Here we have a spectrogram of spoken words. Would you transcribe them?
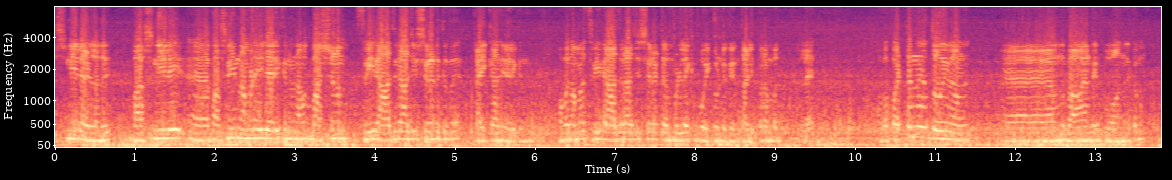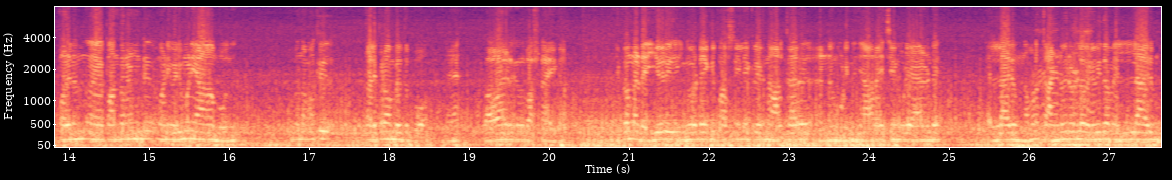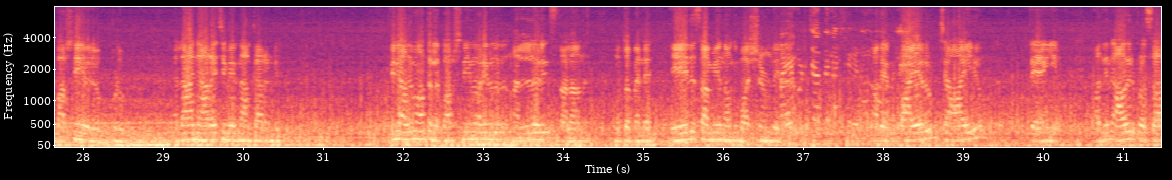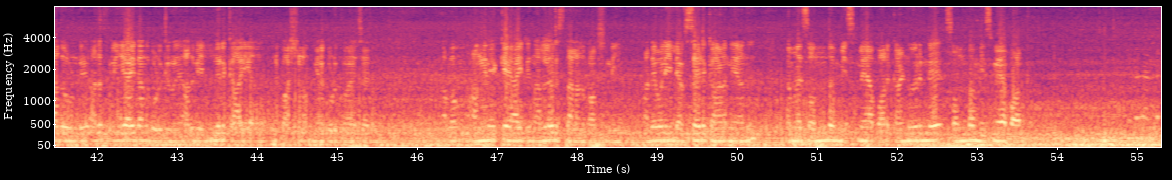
പറശ്ശിനിയിലുള്ളത് പറശ്ശിനിയിൽ പർശ്നിയിൽ നമ്മൾ വിചാരിക്കുന്നത് നമുക്ക് ഭക്ഷണം ശ്രീ രാജരാജേശ്വരൻ എടുക്കുന്നത് കഴിക്കാന്ന് വിചാരിക്കുന്നത് അപ്പൊ നമ്മൾ ശ്രീ രാജരാജേശ്വര ടെമ്പിളിലേക്ക് പോയിക്കൊണ്ടിരിക്കുന്നത് തളിപ്പറമ്പല്ലേ അപ്പൊ പെട്ടെന്ന് തോന്നിയതാണ് ഒന്ന് ഭവാനിലേക്ക് പോവാന്ന്. ഇപ്പം പതിനൊന്ന് പന്ത്രണ്ട് മണി ഒരു മണി ആകാൻ പോകുന്നു. അപ്പൊ നമുക്ക് തളിപ്പറമ്പലത്ത് പോവാം. ഏഹ് ഭഗവാൻ എടുക്കുന്ന ഭക്ഷണം അയക്കാം ഇപ്പം കണ്ടേ ഈ ഒരു ഇങ്ങോട്ടേക്ക് പർശ്നിയിലേക്ക് വരുന്ന ആൾക്കാർ എണ്ണം കൂടി ഞായറാഴ്ചയും കൂടി ആയതുകൊണ്ട് എല്ലാവരും നമ്മുടെ കണ്ണൂരുള്ള ഒരുവിധം എല്ലാവരും പർശ്നിയിൽ വരും എപ്പോഴും? എല്ലാ ഞായറാഴ്ചയും വരുന്ന ആൾക്കാരുണ്ട്. പിന്നെ അത് മാത്രമല്ല പറശ്ശിനി എന്ന് പറയുന്നത് നല്ലൊരു സ്ഥലമാണ്. മുത്തപ്പന്റെ ഏത് സമയവും നമുക്ക് ഭക്ഷണം ഉണ്ട് അതെ പയറും ചായയും തേങ്ങയും. അതിന് ആ ഒരു പ്രസാദം ഉണ്ട് അത് ഫ്രീ ആയിട്ടാണ് കൊടുക്കുന്നത്. അത് വലിയൊരു കാര്യമാണ്. ഒരു ഭക്ഷണം ഇങ്ങനെ കൊടുക്കുക വെച്ചാൽ. അപ്പം അങ്ങനെയൊക്കെ ആയിട്ട് നല്ലൊരു സ്ഥലമാണ് ഭക്ഷണി. അതേപോലെ ഈ ലെഫ്റ്റ് സൈഡ് കാണുന്നതാണ് നമ്മുടെ സ്വന്തം വിസ്മയ പാർക്ക്. കണ്ണൂരിന്റെ സ്വന്തം വിസ്മയ പാർക്ക്. ഇവിടെ നല്ല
